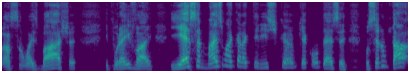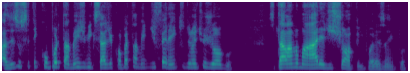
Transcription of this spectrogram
ação mais baixa e por aí vai. E essa é mais uma característica que acontece. Você não tá, às vezes você tem comportamentos de mixagem completamente diferentes durante o jogo. Você está lá numa área de shopping, por exemplo.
